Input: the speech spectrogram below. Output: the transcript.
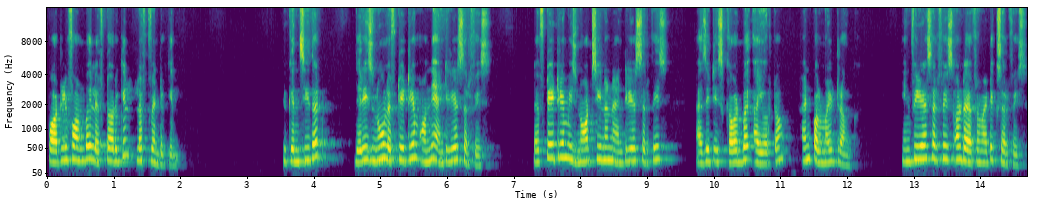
Partly formed by left auricle, left ventricle. You can see that there is no left atrium on the anterior surface. Left atrium is not seen on anterior surface as it is covered by aorta and pulmonary trunk. Inferior surface or diaphragmatic surface.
